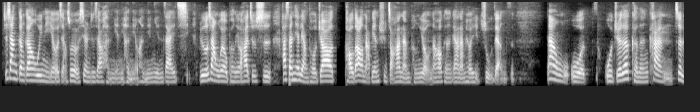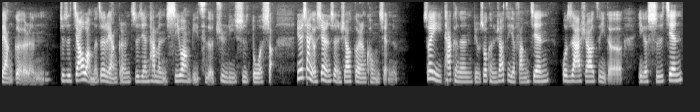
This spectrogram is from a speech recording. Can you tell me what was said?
就像刚刚 Winnie 也有讲说，有些人就是要很黏你，很黏，很黏，黏在一起。比如说像我有朋友，他就是他三天两头就要跑到哪边去找她男朋友，然后可能跟她男朋友一起住这样子。但我我，我觉得可能看这两个人，就是交往的这两个人之间，他们希望彼此的距离是多少？因为像有些人是很需要个人空间的，所以他可能比如说可能需要自己的房间，或者是他需要自己的一个时间，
